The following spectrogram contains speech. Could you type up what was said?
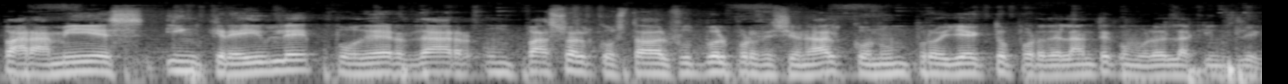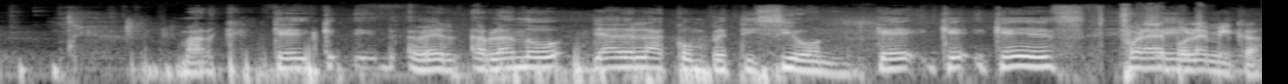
para mí es increíble poder dar un paso al costado del fútbol profesional con un proyecto por delante como lo es la Kings League. Marc, ¿qué- qué- a ver, hablando ya de la competición, ¿qué, qué- qué es? Fuera de eh, polémica.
